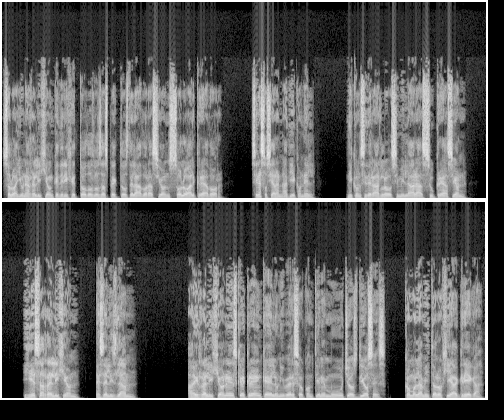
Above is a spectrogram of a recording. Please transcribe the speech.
solo hay una religión que dirige todos los aspectos de la adoración solo al Creador, sin asociar a nadie con él, ni considerarlo similar a su creación. Y esa religión es el Islam. Hay religiones que creen que el universo contiene muchos dioses, como la mitología griega,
